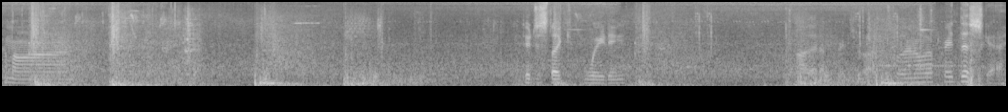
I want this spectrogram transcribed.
Come on. They're just like waiting. Oh, that upgrade's reliable. Well, then I'll upgrade this guy.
